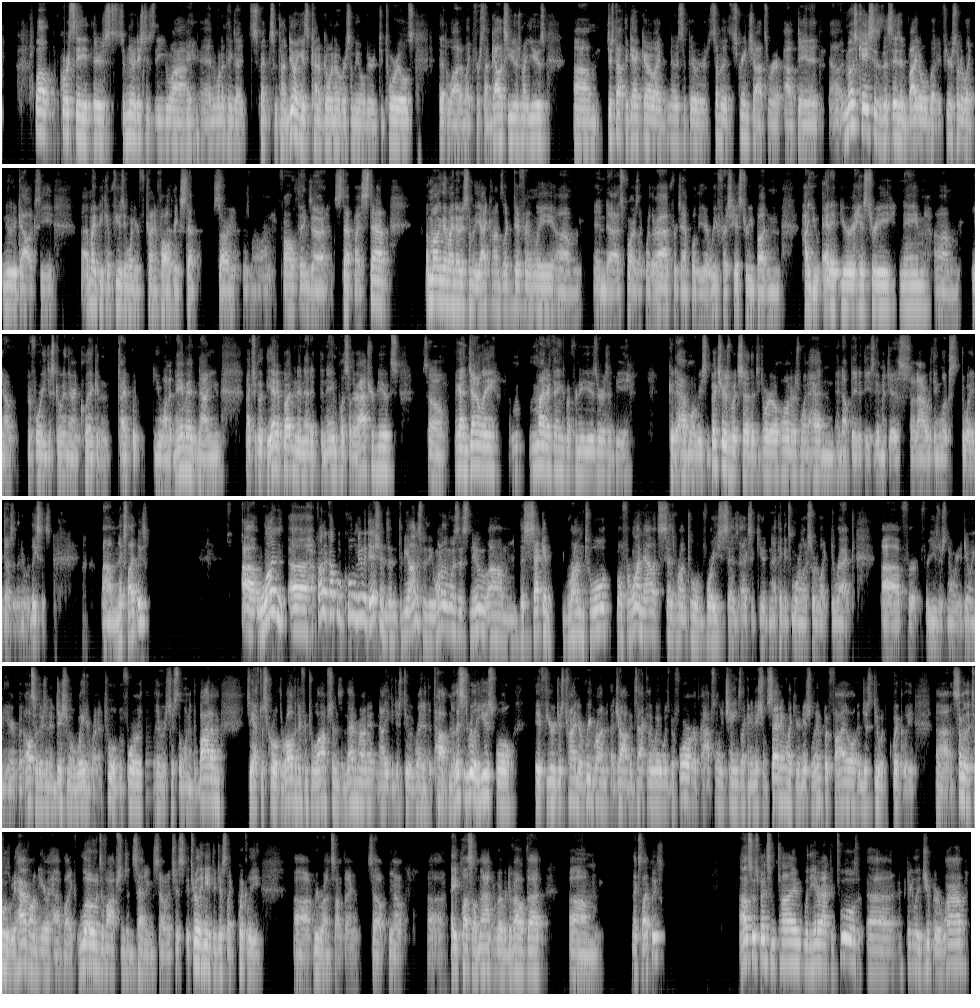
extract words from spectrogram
well, of course, the there's some new additions to the UI, and one of the things I spent some time doing is kind of going over some of the older tutorials that a lot of like first time Galaxy users might use. Um, just off the get-go, I noticed that there were, some of the screenshots were outdated. Uh, in most cases, this isn't vital, but if you're sort of like new to Galaxy, it might be confusing when you're trying to follow things step, sorry, there's my alarm, follow things, uh, step by step. Among them, I noticed some of the icons look differently, um, and uh, as far as like where they're at, for example, the uh, refresh history button, how you edit your history name, um, you know, before you just go in there and click and type what you want to name it. Now you actually click the edit button and edit the name plus other attributes. So again, generally minor things, but for new users, it'd be good to have more recent pictures, which uh, the tutorial owners went ahead and, and updated these images. So now everything looks the way it does in the new releases. Um, next slide, please. Uh, one, uh, I found a couple cool new additions, and to be honest with you, one of them was this new, um, the second run tool. Well, for one, now it says run tool before it says execute, and I think it's more like sort of like direct. Uh, for, for users to know what you're doing here, but also there's an additional way to run a tool. Before, there was just the one at the bottom. So you have to scroll through all the different tool options and then run it. Now you can just do it right at the top. Now, this is really useful if you're just trying to rerun a job exactly the way it was before, or perhaps only change like an initial setting, like your initial input file and just do it quickly. Uh, some of the tools we have on here have like loads of options and settings. So it's just, it's really neat to just like quickly uh, rerun something. So, you know, uh, A plus on that, whoever developed that. Um, next slide, please. I also spent some time with the interactive tools, uh, particularly Jupyter Lab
